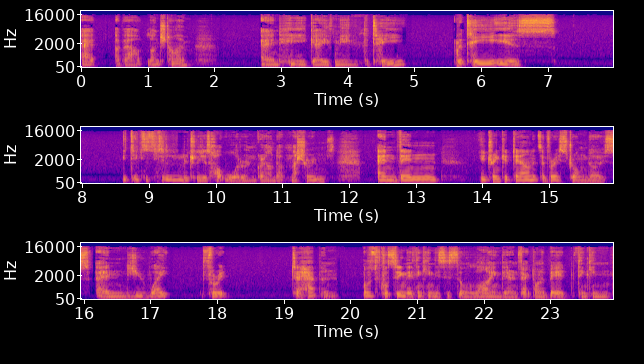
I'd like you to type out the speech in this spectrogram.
at about lunchtime and he gave me the tea. The tea is it, it's literally just hot water and ground up mushrooms. And then you drink it down, it's a very strong dose, and you wait for it to happen. I was, of course, sitting there thinking this is, or lying there, in fact, on a bed, thinking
